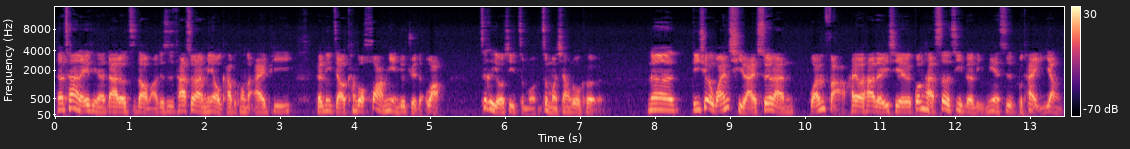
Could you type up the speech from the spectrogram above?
那苍蓝雷霆呢？大家都知道嘛，就是它虽然没有卡普空的 IP，可是你只要看过画面，就觉得哇，这个游戏怎么这么像洛克人？那的确玩起来，虽然玩法还有它的一些关卡设计的理念是不太一样的，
